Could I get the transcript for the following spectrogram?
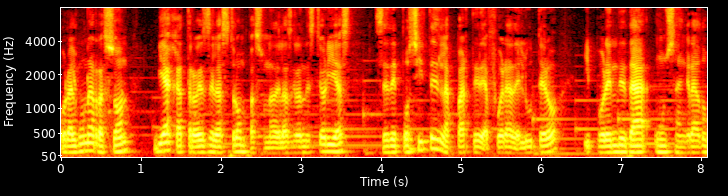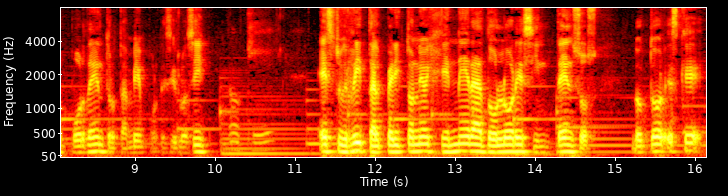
por alguna razón viaja a través de las trompas, una de las grandes teorías, se deposita en la parte de afuera del útero y por ende da un sangrado por dentro también, por decirlo así. Esto irrita al peritoneo y genera dolores intensos. Doctor, es que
